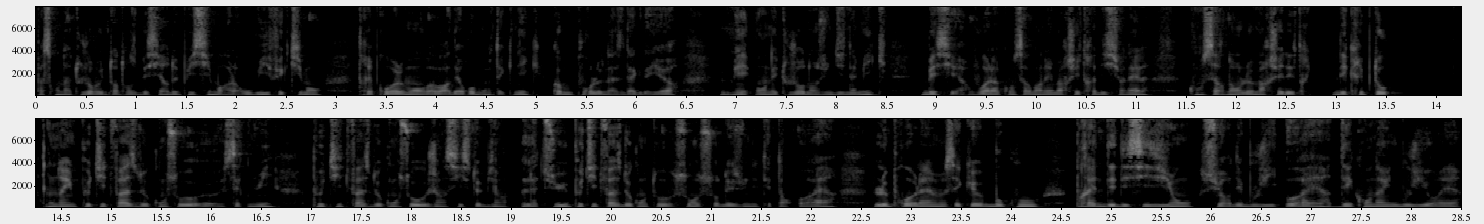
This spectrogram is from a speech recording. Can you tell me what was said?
Parce qu'on a toujours une tendance baissière depuis 6 mois. Alors oui, effectivement, très probablement on va avoir des rebonds techniques, comme pour le Nasdaq d'ailleurs, mais on est toujours dans une dynamique baissière. Voilà concernant les marchés traditionnels. Concernant le marché des, cryptos, on a une petite phase de conso euh, cette nuit. Petite phase de conso, j'insiste bien là-dessus. Petite phase de conso sont sur des unités temps horaires. Le problème, c'est que beaucoup prennent des décisions sur des bougies horaires. Dès qu'on a une bougie horaire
